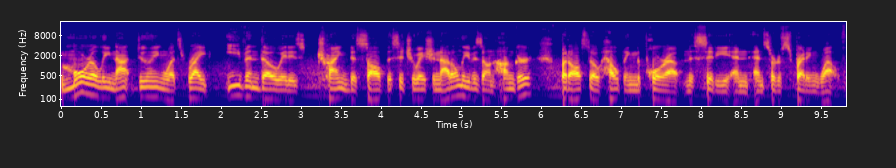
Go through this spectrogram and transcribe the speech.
morally not doing what's right, even though it is trying to solve the situation not only of his own hunger, but also helping the poor out in the city and, and sort of spreading wealth.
